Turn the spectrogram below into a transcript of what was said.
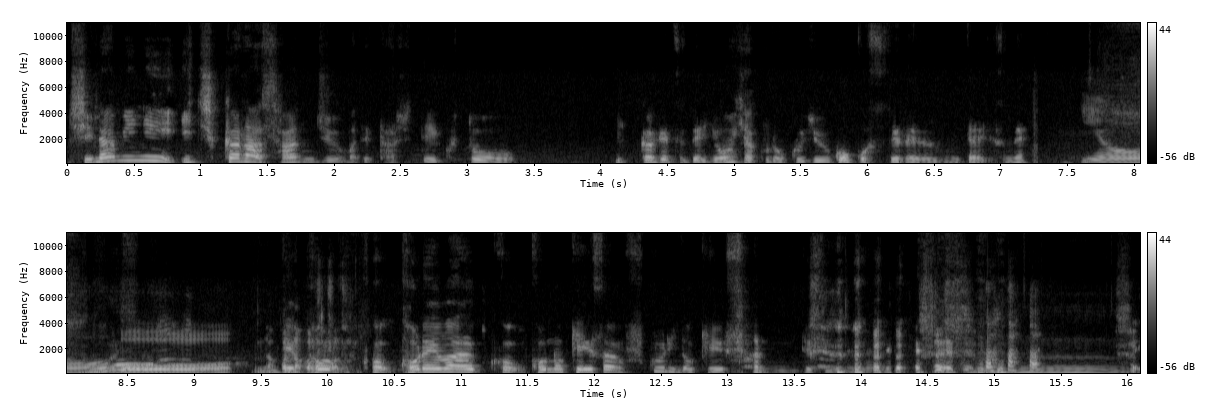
ちなみに1から30まで足していくと、1ヶ月で465個捨てられるみたいですね。よーおおなかでこなかの数。ここれはこ、この計算、複利の計算ですよね。うん いや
